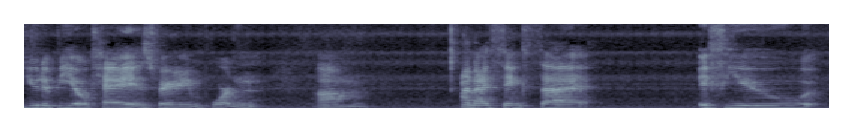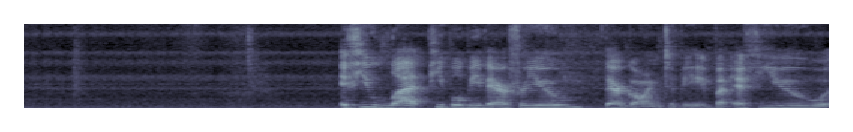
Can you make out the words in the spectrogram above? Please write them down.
you to be okay is very important. Um, and I think that if you if you let people be there for you, they're going to be. But if you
